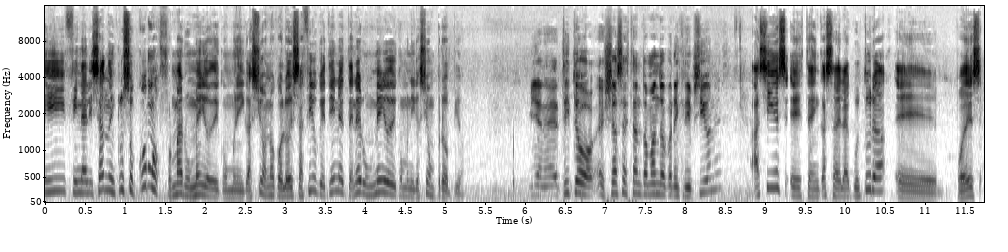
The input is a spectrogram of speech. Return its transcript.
y finalizando incluso cómo formar un medio de comunicación, ¿no? con los desafíos que tiene tener un medio de comunicación propio. Bien, eh, Tito, ¿ya se están tomando preinscripciones? Así es, este, en Casa de la Cultura eh, podés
